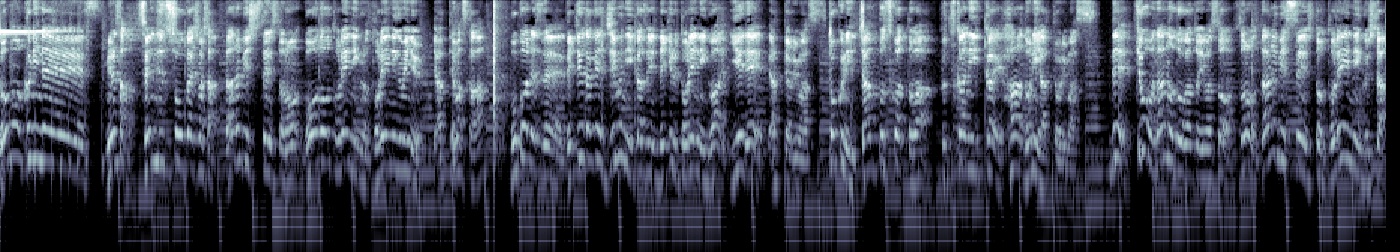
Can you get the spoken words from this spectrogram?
どうも、クニンです。皆さん、先日紹介しましたダルビッシュ選手との合同トレーニングのトレーニングメニューやってますか？僕はですね、できるだけジムに行かずにできるトレーニングは家でやっております。特にジャンプスクワットは2日に1回ハードにやっております。で、今日は何の動画と言いますとそのダルビッシュ選手とトレーニングした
